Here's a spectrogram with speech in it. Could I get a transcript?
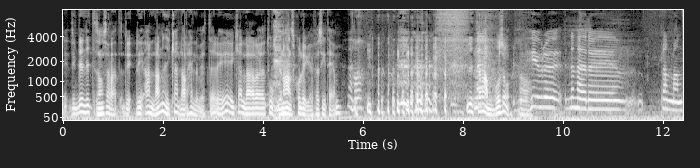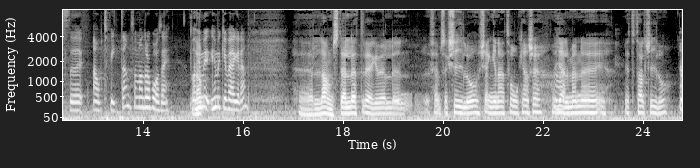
det, det, blir lite som så här att det, det alla ni kallar helvete det kallar eh, Torbjörn och hans kollegor för sitt hem. Jaha. Lite Men- Rambo så. Ja. Hur eh, den här eh, brandmans-outfiten som man drar på sig. Och Ja. hur, hur mycket väger den? Eh, Larmstället väger väl 5-6 kilo. Kängorna 2 kanske. Och Ja. Hjälmen eh, 1,5 kilo. Ja.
